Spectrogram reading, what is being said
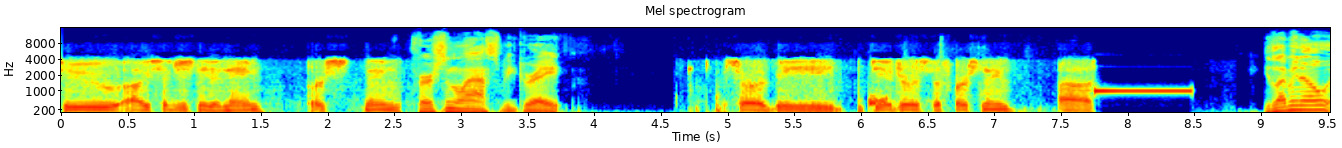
to. Uh, you said you just need a name. First name. First and last would be great. So it'd be Deirdre is the first name. Uh. You let me know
